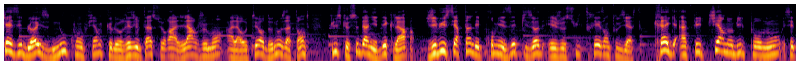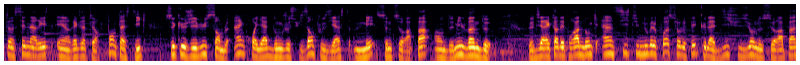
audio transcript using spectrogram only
Casey Bloys nous confirme que le résultat sera largement à la hauteur de nos attentes, puisque ce dernier déclare « J'ai vu certains des premiers épisodes et je suis très enthousiaste. Craig a fait Tchernobyl pour nous, c'est un scénariste et un réalisateur fantastique, ce que j'ai vu semble incroyable donc je suis enthousiaste, mais ce ne sera pas en 2022. » Le directeur des programmes donc insiste une nouvelle fois sur le fait que la diffusion ne sera pas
